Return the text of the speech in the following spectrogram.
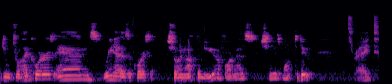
Doom Patrol headquarters, and Rita is, of course, showing off the new uniform as she is wont to do. That's right.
